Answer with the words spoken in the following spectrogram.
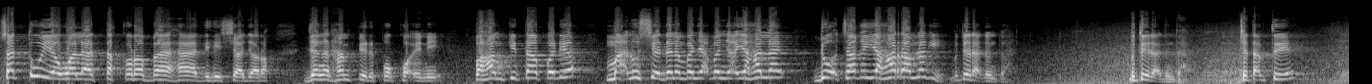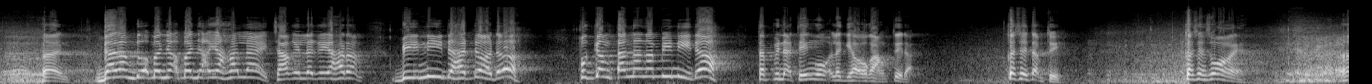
Satu ya wala taqraba hadhihi syajarah. Jangan hampir pokok ini. Faham kita apa dia? Manusia dalam banyak-banyak yang halal duk cari yang haram lagi betul tak tuan-tuan betul tak tuan-tuan tak betul ya kan dalam duk banyak-banyak yang halal cari lagi yang haram bini dah ada dah pegang tangan dengan bini dah. Tapi nak tengok lagi orang betul tak? Bukan saya tak betul. Bukan saya seorang eh? Ha,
